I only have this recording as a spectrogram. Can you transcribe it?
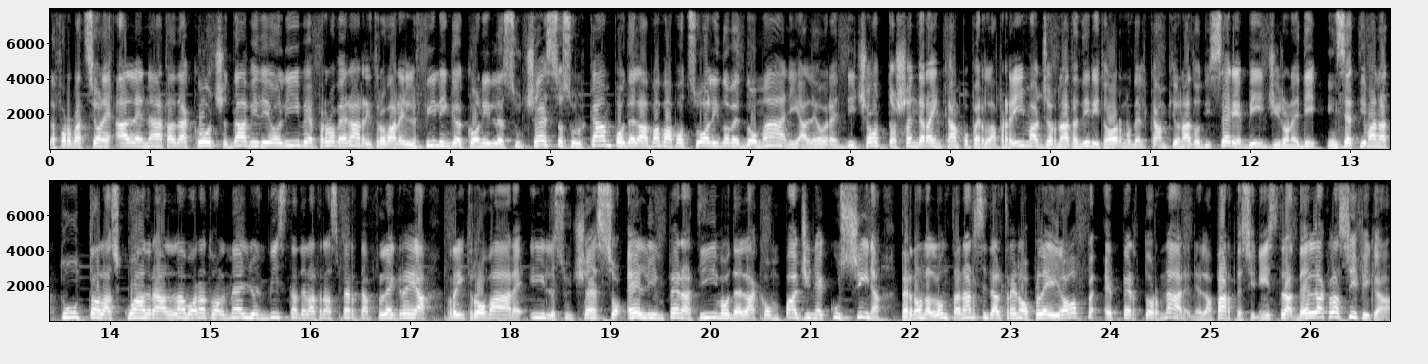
La formazione allenata da coach Davide Olive proverà a ritrovare il feeling con il successo sul campo della Bava Pozzuoli dove domani alle ore 18 scenderà in campo per la prima giornata di ritorno del campionato di Serie B Girone D. In settimana tutta la squadra ha lavorato al meglio in vista della trasferta Flegrea. Ritrovare il successo è l'imperativo della compagine Cussina per non allontanarsi dal treno playoff e per tornare nella parte sinistra della classifica.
